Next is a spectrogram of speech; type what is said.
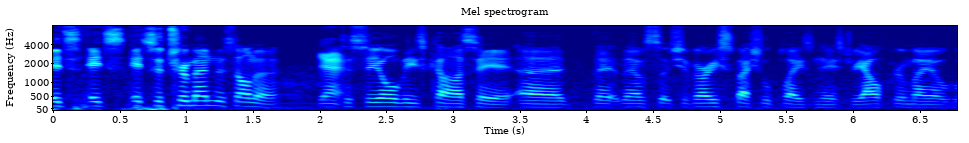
It's it's it's a tremendous honour Yeah. to see all these cars here. Uh, they, they have such a very special place in history. Alfa Romeo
